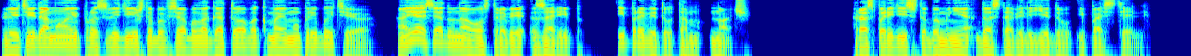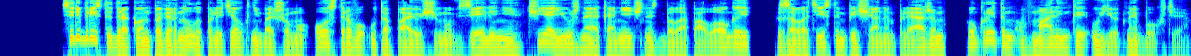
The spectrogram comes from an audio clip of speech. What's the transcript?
«Лети домой и проследи, чтобы все было готово к моему прибытию, а я сяду на острове Зариб и проведу там ночь. Распорядись, чтобы мне доставили еду и постель». Серебристый дракон повернул и полетел к небольшому острову, утопающему в зелени, чья южная оконечность была пологой, золотистым песчаным пляжем, укрытым в маленькой уютной бухте.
